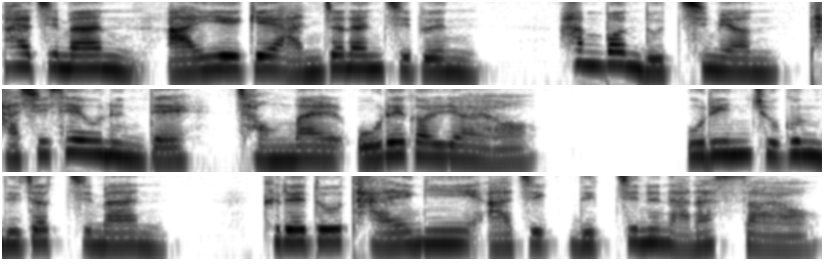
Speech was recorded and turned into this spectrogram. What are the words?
하지만 아이에게 안전한 집은 한 번 놓치면 다시 세우는데 정말 오래 걸려요. 우린 조금 늦었지만 그래도 다행히 아직 늦지는 않았어요.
